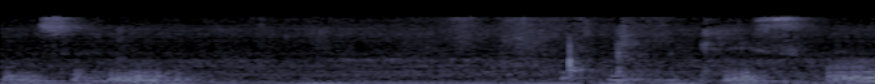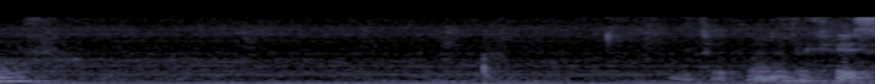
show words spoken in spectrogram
one second. Case of. Talk about the case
